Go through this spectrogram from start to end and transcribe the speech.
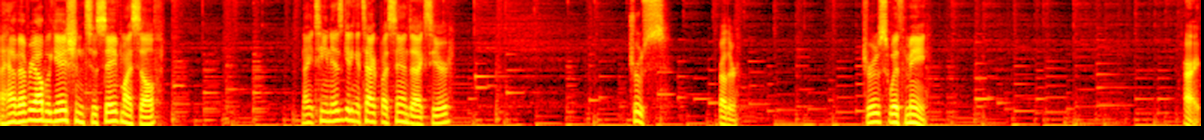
I have every obligation to save myself. 19 is getting attacked by Sandax here. Truce, brother. Truce with me. All right,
